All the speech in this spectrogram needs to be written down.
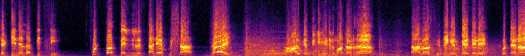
ಚಡ್ಡಿನೆಲ್ಲ ಬಿತ್ತಿ ಫುಟ್ಪಾತ್ ಮೇಲೆ ನಿಲ್ಲಿಸ್ತಾನೆ ಹುಷಾರ್. ಬಿಗಿ ಹಿಡಿದು ಮಾತಾಡ್ರ ನಾನು ಸಿಟಿಗೆ ಎಂಪಿ ಇದ್ದೀನಿ, ಗೊತ್ತೇನಾ?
